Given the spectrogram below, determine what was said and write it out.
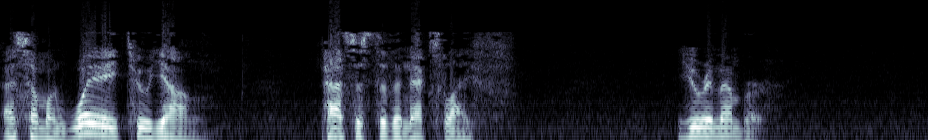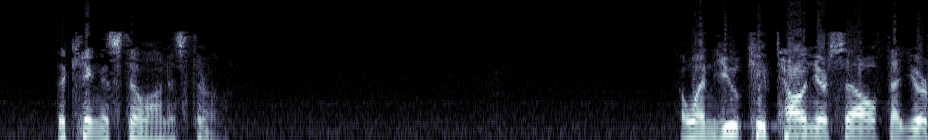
as someone way too young passes to the next life, you remember the king is still on his throne. And when you keep telling yourself that your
